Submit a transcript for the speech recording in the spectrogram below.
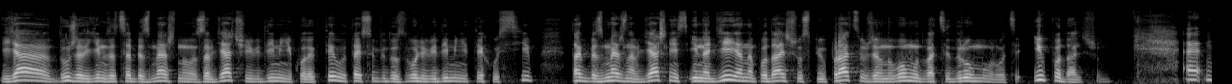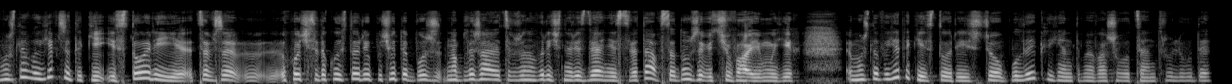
І я дуже їм за це безмежно завдячую від імені колективу, та й собі дозволю від імені тих осіб. Так безмежна вдячність і надія на подальшу співпрацю вже в новому 22-му році і в подальшому. Е, Можливо, є вже такі історії. Це вже е, хочеться таку історію почути, бо ж наближаються вже новорічно-різдвяні свята, все одно вже відчуваємо їх. Е, Можливо, є такі історії, що були клієнтами вашого центру люди,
